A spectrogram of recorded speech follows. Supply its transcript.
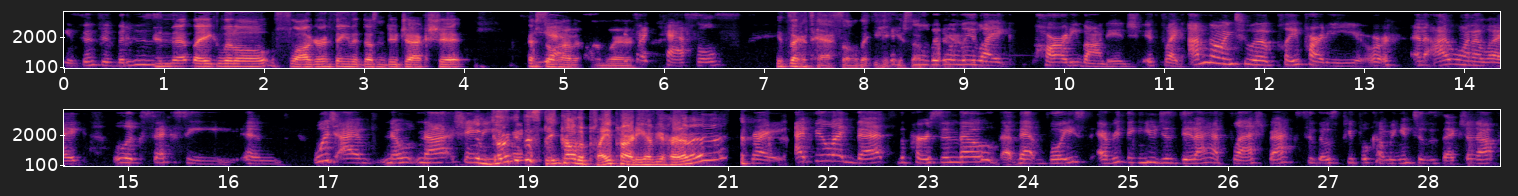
expensive. But who's? And that like little flogger thing that doesn't do jack shit. I still Yeah. have it somewhere. It's like tassels. It's like a tassel that you hit It's yourself. with. literally like party bondage. It's like I'm going to a play party, or and I want to like look sexy, and which I'm no not shaming. Going to this thing called a play party. Have you heard of it? Right. I feel like that's the person though, that, that voice, everything you just did, I had flashbacks to those people coming into the sex shop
